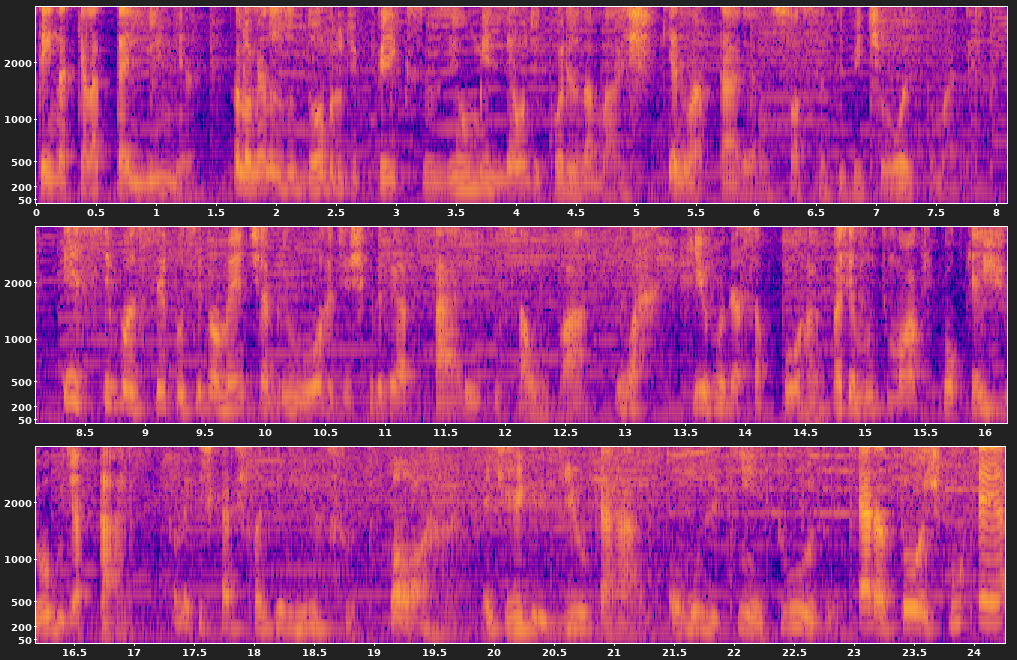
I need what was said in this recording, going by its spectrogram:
tem naquela telinha pelo menos o dobro de pixels e um milhão de cores a mais, que no Atari eram só 128, mané. E se você possivelmente abrir o Word e escrever Atari e salvar, o arquivo dessa porra vai ser muito maior que qualquer jogo de Atari. Como é que os caras faziam isso? Porra! A gente regrediu, caralho. Com musiquinha e tudo. Era tosco? É,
